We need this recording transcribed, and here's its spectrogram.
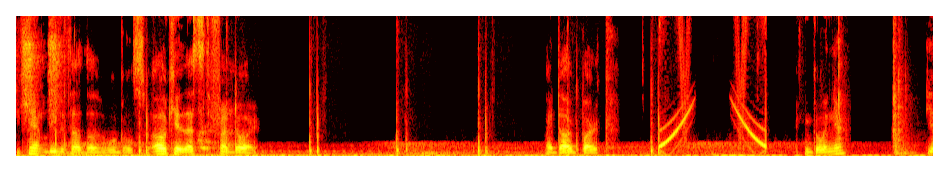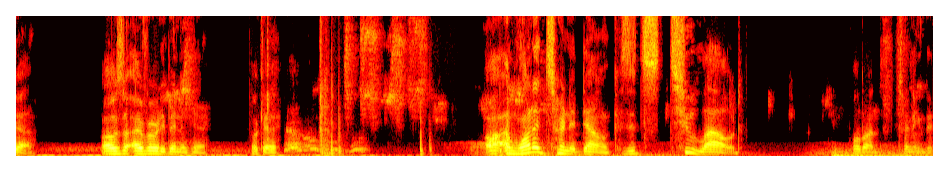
You can't leave without the woogles. Okay, that's the front door. My dog bark. I can go in here? Yeah. I was I've already been in here. Okay. Oh, I want to turn it down because it's too loud. Hold on, turning the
